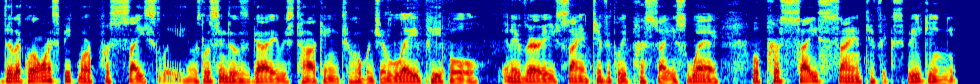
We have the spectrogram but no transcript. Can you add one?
they're like, well, I want to speak more precisely. I was listening to this guy, he was talking to a whole bunch of lay people in a very scientifically precise way. Well, precise scientific speaking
